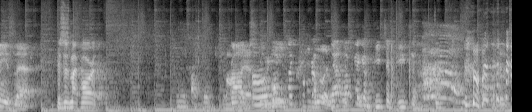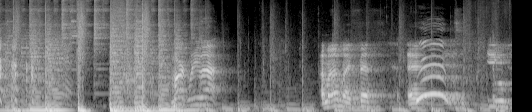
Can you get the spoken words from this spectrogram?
Many is that? This is my fourth. Raj, Oh what are my you doing? That looks like a pizza pizza. Mark, what are you at? I'm on my fifth, and it's-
